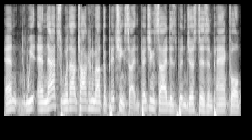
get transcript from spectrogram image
And we and that's without talking about about the pitching side. The pitching side has been just as impactful.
